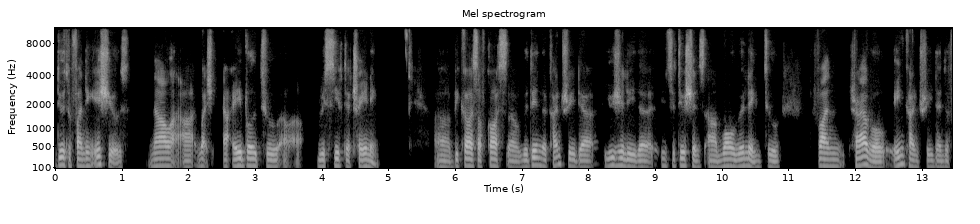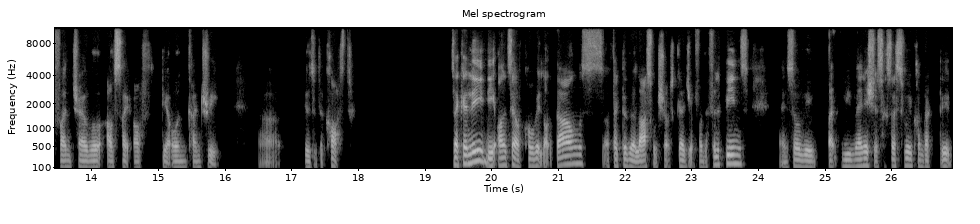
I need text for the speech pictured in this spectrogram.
due to funding issues now are much are able to uh, receive their training. Uh, because of course uh, within the country, usually the institutions are more willing to fund travel in country than to fund travel outside of their own country uh, due to the cost. Secondly, the onset of COVID lockdowns affected the last workshop scheduled for the Philippines. And so we, but we managed to successfully conduct it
